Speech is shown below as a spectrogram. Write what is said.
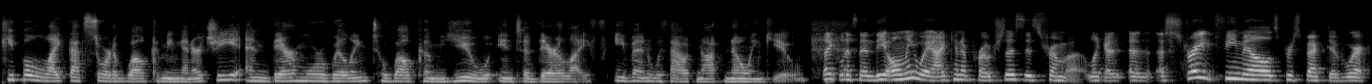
people like that sort of welcoming energy and they're more willing to welcome you into their life even without not knowing you. Like listen the only way i can approach this is from uh, like a, a, a straight female's perspective where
